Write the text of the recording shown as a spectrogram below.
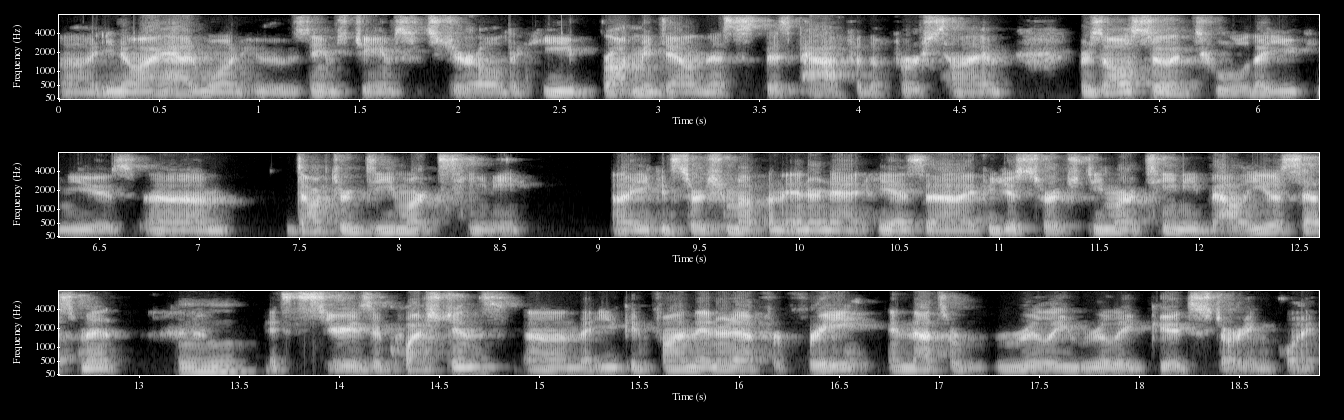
Uh, you know, I had one whose name's James Fitzgerald, he brought me down this this path for the first time. There's also a tool that you can use, um, Dr. Demartini. Uh, you can search him up on the internet. He has, uh, if you just search Demartini Value Assessment, mm-hmm. it's a series of questions um, that you can find on the internet for free, and that's a really really good starting point.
